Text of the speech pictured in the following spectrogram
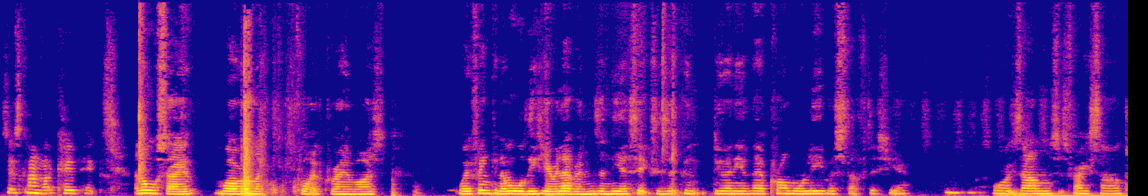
So it's kind of like Copics. And also, while we're on the point of coronavirus, we're thinking of all these year 11s and the year 6s that couldn't do any of their prom or leaver stuff this year. Mm-hmm. Or exams, it's very sad.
